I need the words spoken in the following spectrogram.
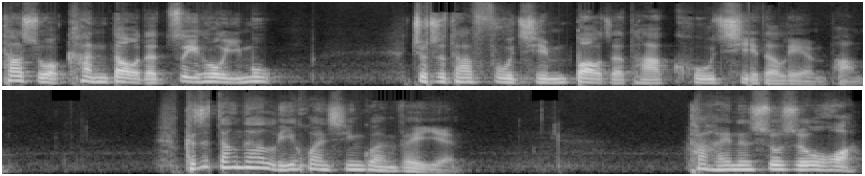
他所看到的最后一幕，就是他父亲抱着他哭泣的脸庞。可是当他罹患新冠肺炎，他还能说说话。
